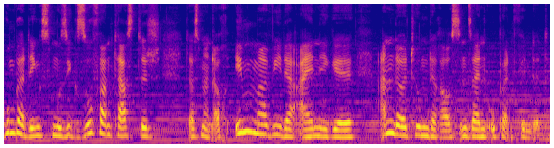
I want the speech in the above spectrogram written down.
Humperdings Musik so fantastisch, dass man auch immer wieder einige Andeutungen daraus in seinen Opern findet.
